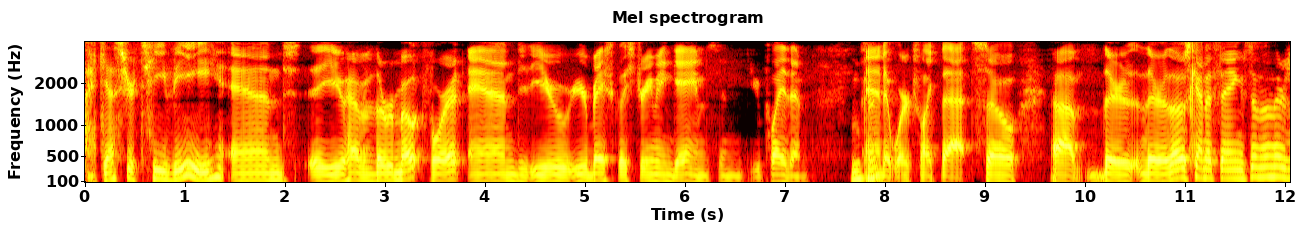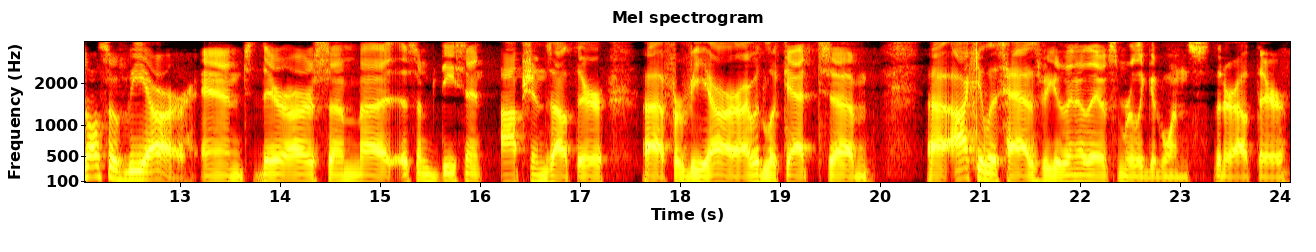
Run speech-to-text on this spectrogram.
I guess your TV, and you have the remote for it, and you you're basically streaming games and you play them Okay. and it works like that. So uh, there there are those kind of things, and then there's also VR, and there are some uh, some decent options out there uh, for VR. I would look at. Um, uh, Oculus has because I know they have some really good ones that are out there.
